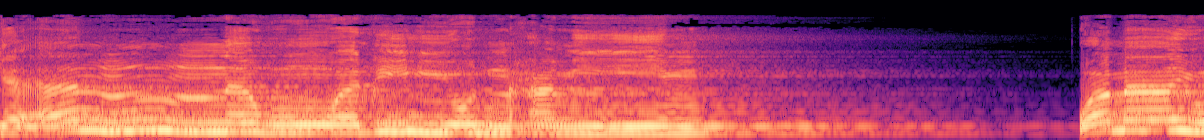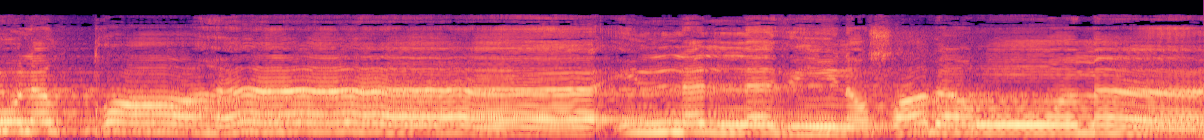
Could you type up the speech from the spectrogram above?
كأنه ولي حميم. وما يلقاها إلا الذين صبروا وما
